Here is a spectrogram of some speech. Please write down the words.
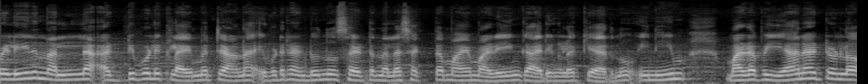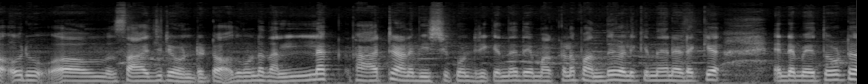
വെളിയിൽ നല്ല അടിപൊളി ക്ലൈമറ്റാണ്. ഇവിടെ രണ്ട് മൂന്ന് ദിവസമായിട്ട് നല്ല ശക്തമായ മഴയും കാര്യങ്ങളൊക്കെ ആയിരുന്നു. ഇനിയും മഴ പെയ്യാനായിട്ടുള്ള ഒരു സാഹചര്യം ഉണ്ട് കേട്ടോ. അതുകൊണ്ട് നല്ല കാറ്റാണ് വീശിക്കൊണ്ടിരിക്കുന്നത്. മക്കൾ പന്ത് കളിക്കുന്നതിനിടയ്ക്ക് എന്റെ മേത്തോട്ട്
